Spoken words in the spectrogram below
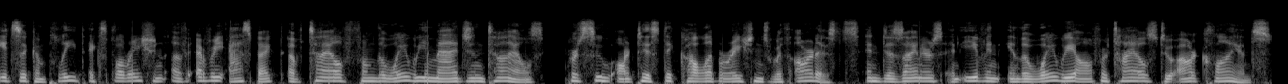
It's a complete exploration of every aspect of tile from the way we imagine tiles, pursue artistic collaborations with artists and designers and even in the way we offer tiles to our clients.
